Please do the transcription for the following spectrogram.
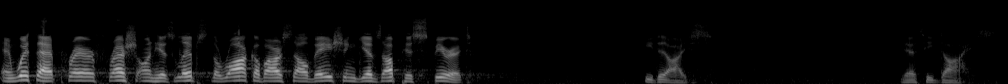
And with that prayer fresh on his lips, the rock of our salvation gives up his spirit. He dies. Yes, he dies.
